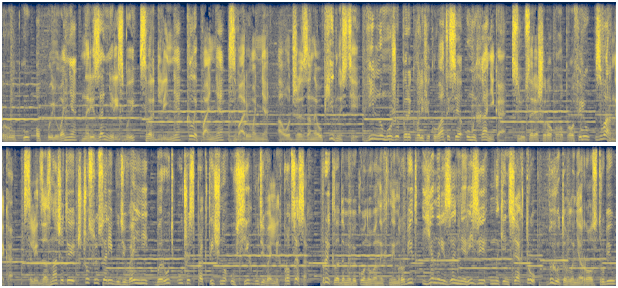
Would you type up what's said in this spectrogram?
рубку, опилювання, нарізання різьби, свердління, клепання, зварювання. А отже, за необхідності вільно може перекваліфікуватися у механіка, слюсаря широкого профілю, зварника. Слід зазначити, що слюсарі будівельні беруть участь практично у всіх будівельних процесах. Прикладами виконуваних ним робіт є нарізання різі на кінцях труб, виготовлення розтрубів,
